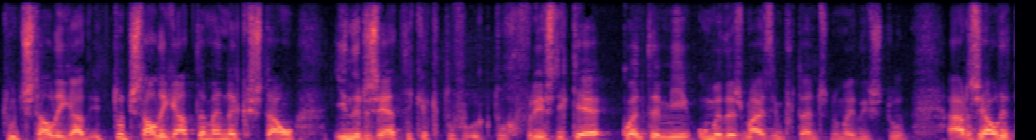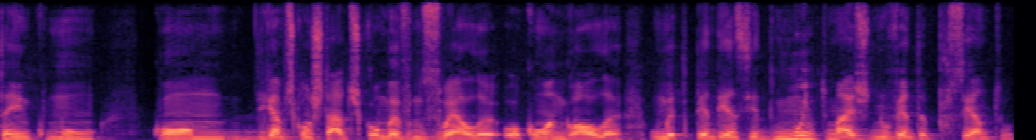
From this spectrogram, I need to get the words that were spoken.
tudo está ligado. E tudo está ligado também na questão energética que tu, que tu referiste e que é, quanto a mim, uma das mais importantes no meio disto tudo. A Argélia tem em comum com, digamos, com Estados como a Venezuela ou com Angola, uma dependência de muito mais de 90%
